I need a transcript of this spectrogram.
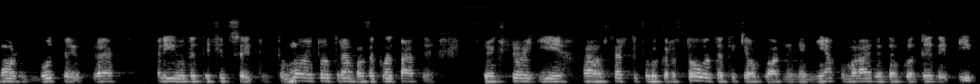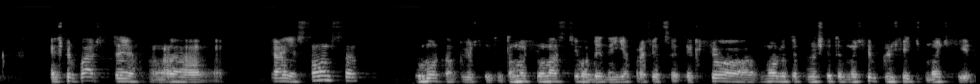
можуть бути вже періоди дефіциту. Тому і тут треба закликати, що якщо і все ж таки використовувати таке обладнання, в ніякому разі не в години пік. Якщо бачите, е, сяє сонце, то можна включити, тому що у нас ці години є профіцит. Якщо можете включити вночі, включіть вночі,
